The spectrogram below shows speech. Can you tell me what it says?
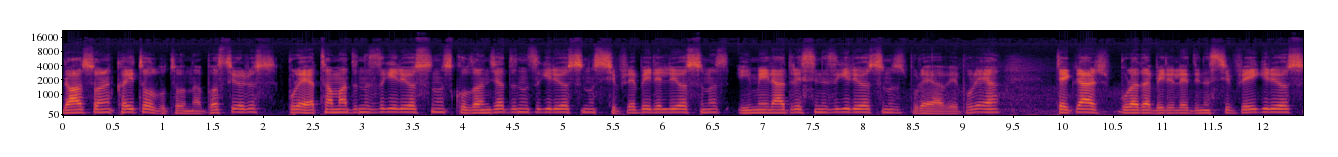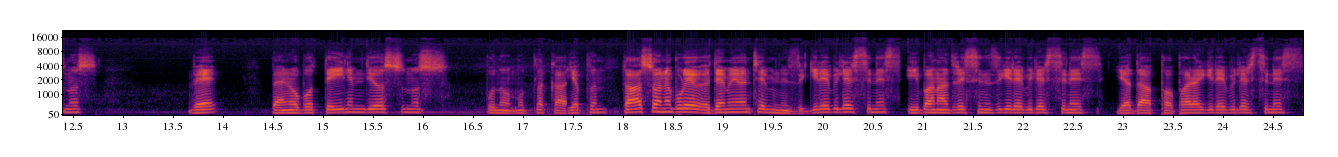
Daha sonra kayıt ol butonuna basıyoruz. Buraya tam adınızı giriyorsunuz, kullanıcı adınızı giriyorsunuz, şifre belirliyorsunuz, e-mail adresinizi giriyorsunuz buraya ve buraya. Tekrar burada belirlediğiniz şifreyi giriyorsunuz ve ben robot değilim diyorsunuz. Bunu mutlaka yapın. Daha sonra buraya ödeme yönteminizi girebilirsiniz. IBAN adresinizi girebilirsiniz ya da Papara girebilirsiniz.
